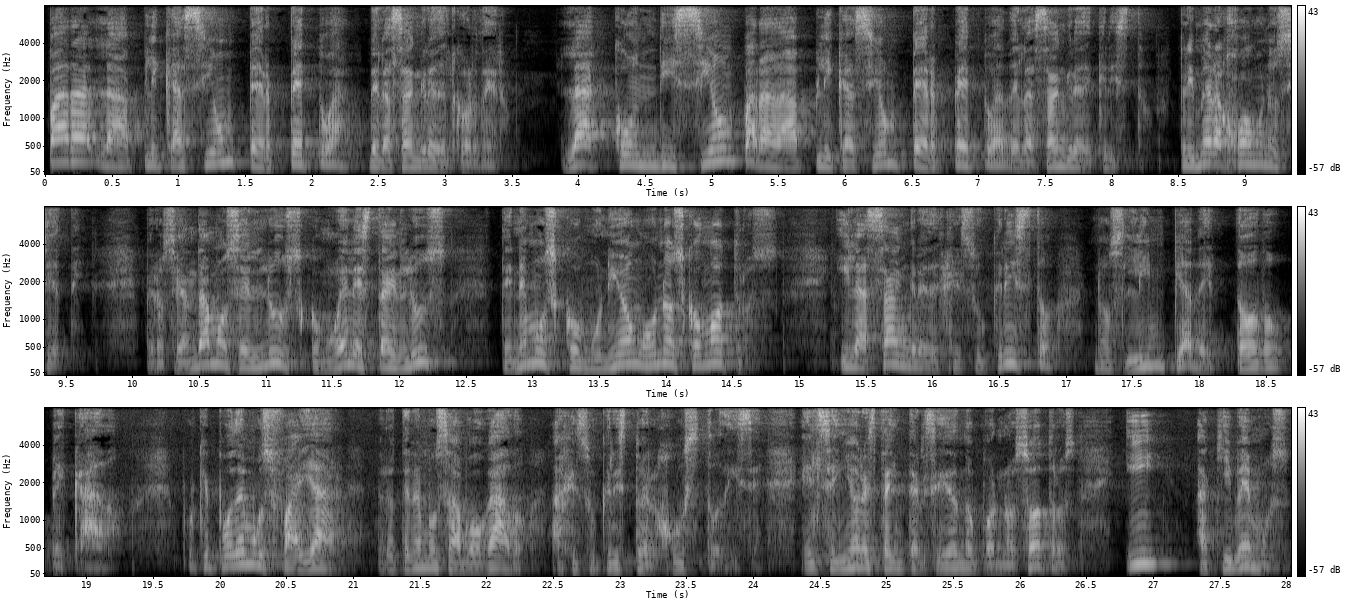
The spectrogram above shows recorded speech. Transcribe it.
para la aplicación perpetua de la sangre del cordero la condición para la aplicación perpetua de la sangre de Cristo. Primera Juan 1.7. Pero si andamos en luz como Él está en luz, tenemos comunión unos con otros. Y la sangre de Jesucristo nos limpia de todo pecado. Porque podemos fallar, pero tenemos abogado a Jesucristo el justo, dice. El Señor está intercediendo por nosotros. Y aquí vemos,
